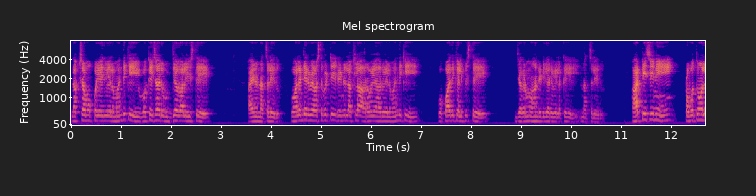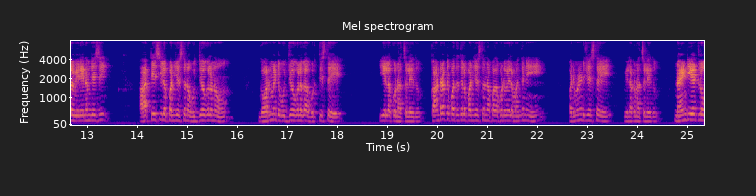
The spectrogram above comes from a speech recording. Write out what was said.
లక్ష ముప్పై ఐదు వేల మందికి ఒకేసారి ఉద్యోగాలు ఇస్తే ఆయన నచ్చలేదు. వాలంటీర్ వ్యవస్థ పెట్టి రెండు లక్షల అరవై ఆరు వేల మందికి ఉపాధి కల్పిస్తే జగన్మోహన్ రెడ్డి గారి వీళ్ళకి నచ్చలేదు. ఆర్టీసీని ప్రభుత్వంలో విలీనం చేసి ఆర్టీసీలో పనిచేస్తున్న ఉద్యోగులను గవర్నమెంట్ ఉద్యోగులుగా గుర్తిస్తే వీళ్ళకు నచ్చలేదు. కాంట్రాక్ట్ పద్ధతిలో పనిచేస్తున్న పదకొండు వేల మందిని పర్మనెంట్ చేస్తే వీళ్ళకు నచ్చలేదు. నైంటీ ఎయిట్లో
